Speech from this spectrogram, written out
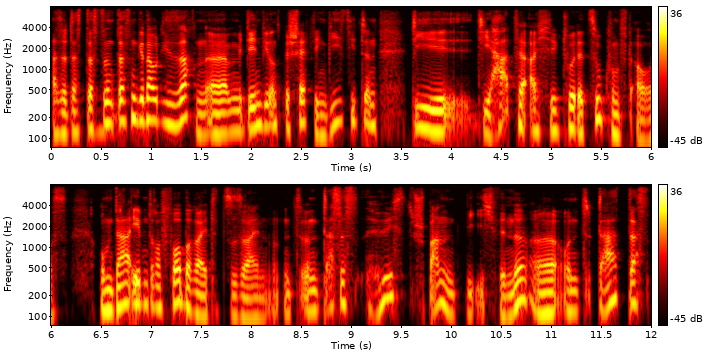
Also das, das, sind, das sind genau diese Sachen, äh, mit denen wir uns beschäftigen. Wie sieht denn die, die Hardware-Architektur der Zukunft aus, um da eben darauf vorbereitet zu sein? Und, und das ist höchst spannend, wie ich finde. Äh, und da, das,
